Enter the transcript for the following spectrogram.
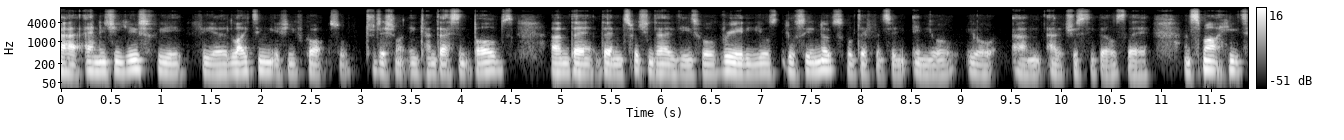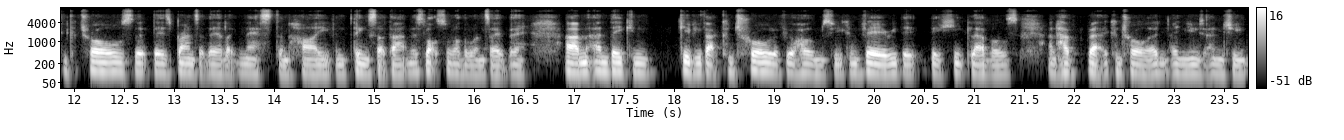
uh, energy use for your, for your lighting. If you've got sort of traditional incandescent bulbs and then then switching to LEDs will really you'll you'll see a noticeable difference in in your your um, electricity bills there. And smart heating controls that there's brands out there like Nest and Hive and things like that and there's lots of other ones out there. Um, and they can give you that control of your home so you can vary the, the heat levels and have better control and, and use energy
